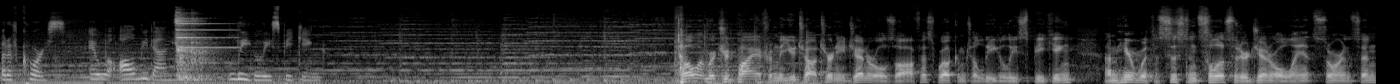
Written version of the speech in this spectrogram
But of course, it will all be done legally speaking. Hello, I'm Richard Piatt from the Utah Attorney General's Office. Welcome to Legally Speaking. I'm here with Assistant Solicitor General Lance Sorenson.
